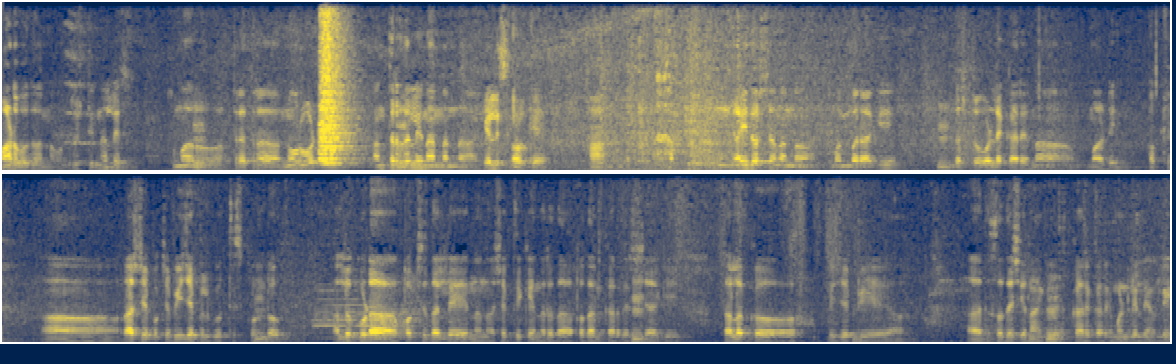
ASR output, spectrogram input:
ಮಾಡ್ಬೋದು ಅನ್ನೋ ಒಂದು ದೃಷ್ಟಿನಲ್ಲಿ ಸುಮಾರು ಹತ್ರ ಹತ್ರ ನೂರು ವರ್ಷ ಅಂತರದಲ್ಲಿ ನನ್ನನ್ನು ಗೆಲ್ಲಿಸಿ ಓಕೆ ಹಾಂ. ಐದು ವರ್ಷ ನಾನು ಮೆಂಬರ್ ಆಗಿ ಅಷ್ಟು ಒಳ್ಳೆ ಕಾರ್ಯನ ಮಾಡಿ ಓಕೆ ರಾಷ್ಟ್ರೀಯ ಪಕ್ಷ ಬಿ ಜೆ ಪಿಲಿ ಗುರುತಿಸಿಕೊಂಡು ಅಲ್ಲೂ ಕೂಡ ಪಕ್ಷದಲ್ಲಿ ನನ್ನ ಶಕ್ತಿ ಕೇಂದ್ರದ ಪ್ರಧಾನ ಕಾರ್ಯದರ್ಶಿಯಾಗಿ ತಾಲೂಕು ಬಿ ಜೆ ಪಿ ಸದಸ್ಯನಾಗಿ ಕಾರ್ಯಕಾರಿ ಮಂಡಳಿಯಲ್ಲಿ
